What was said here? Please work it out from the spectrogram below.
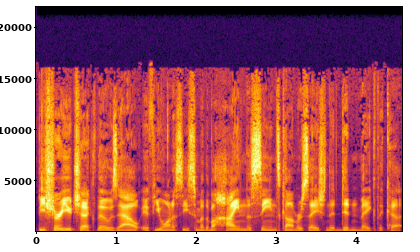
be sure you check those out if you want to see some of the behind the scenes conversation that didn't make the cut.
